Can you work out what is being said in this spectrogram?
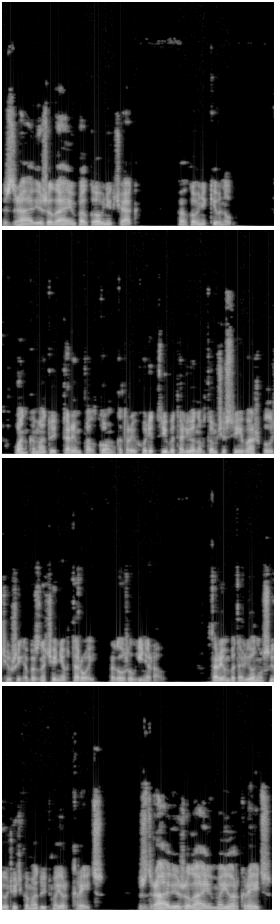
Здравия желаем, полковник Чак. Полковник кивнул. Он командует вторым полком, который входит три батальона, в том числе и ваш, получивший обозначение второй, продолжил генерал. Вторым батальоном, в свою очередь, командует майор Крейтс. Здравия желаем, майор Крейтс.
